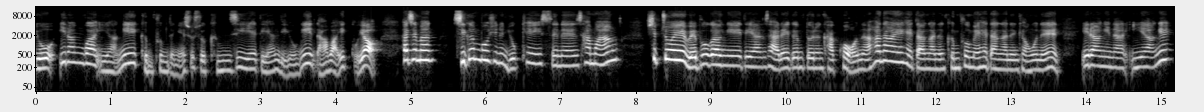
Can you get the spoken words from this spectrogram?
요 1항과 2항이 금품 등의 수수 금지에 대한 내용이 나와 있고요. 하지만 지금 보시는 요 케이스는 3항 10조의 외부 강의에 대한 사례금 또는 각호 어느 하나에 해당하는 금품에 해당하는 경우는 1항이나 2항의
